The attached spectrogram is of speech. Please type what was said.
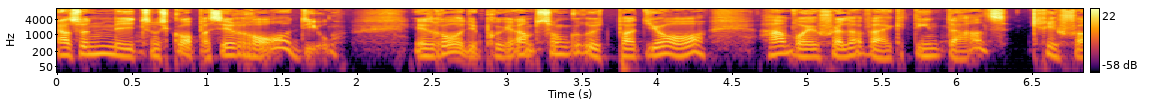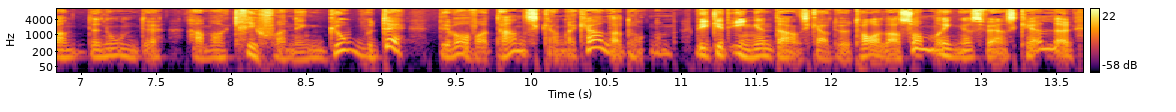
Alltså en myt som skapas i radio. Ett radioprogram som går ut på att ja, han var i själva verket inte alls Kristian den onde, han var Kristian den gode. Det var vad danskarna kallade honom, vilket ingen dansk hade hört talas om och ingen svensk heller.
